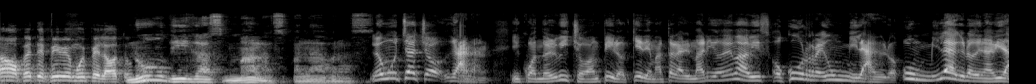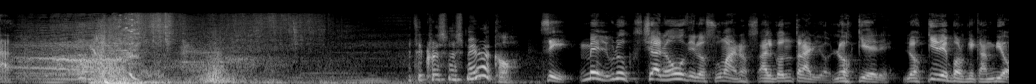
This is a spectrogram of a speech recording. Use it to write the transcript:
No, este pibe muy peloto. No digas malas palabras. Los muchachos ganan, y cuando el bicho vampiro quiere matar al marido de Mavis, ocurre un milagro, un milagro de Navidad. It's a Christmas miracle. Sí, Mel Brooks ya no odia a los humanos, al contrario, los quiere. Los quiere porque cambió.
